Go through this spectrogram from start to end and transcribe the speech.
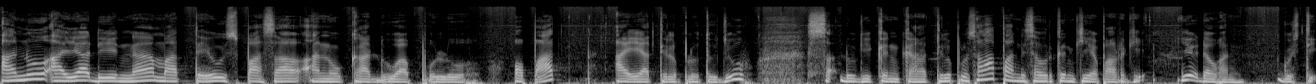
anu aya dina Matius pasal anuka 24 ayat 37 dugiken ka 38 disaurkan Ki pargi y dauhan Gusti.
